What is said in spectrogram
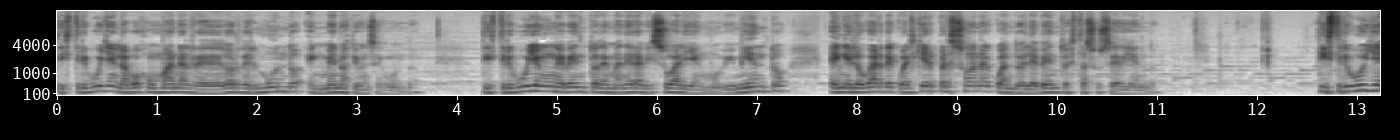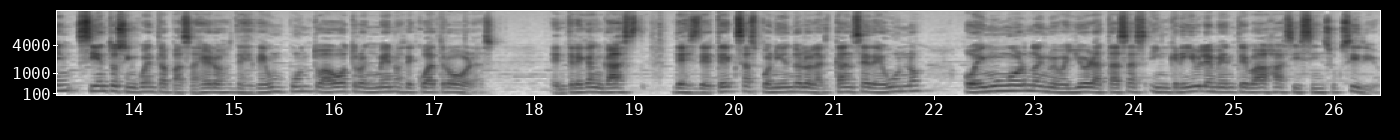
distribuyen la voz humana alrededor del mundo en menos de un segundo. Distribuyen un evento de manera visual y en movimiento en el hogar de cualquier persona cuando el evento está sucediendo distribuyen 150 pasajeros desde un punto a otro en menos de 4 horas. Entregan gas desde Texas poniéndolo al alcance de uno o en un horno en Nueva York a tasas increíblemente bajas y sin subsidio.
